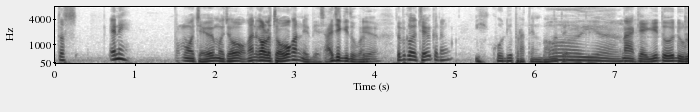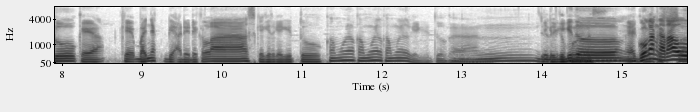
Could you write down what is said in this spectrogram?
terus eh nih mau cewek mau cowok kan kalau cowok kan ya biasa aja gitu kan Iya. tapi kalau cewek kadang ih kok dia perhatian banget ya Oh gitu. iya. nah kayak gitu dulu kayak kayak banyak di adik kelas kayak gitu kayak gitu kamuel kamuel kamuel kayak gitu kan Hmm, jadi kayak gitu ya gue kan nggak tahu.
